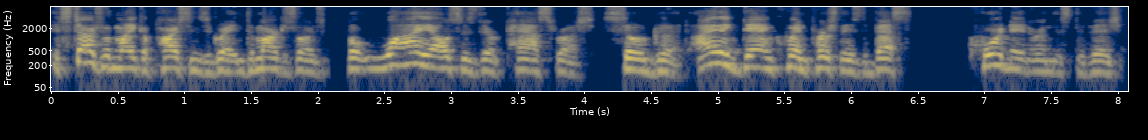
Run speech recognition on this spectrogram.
it starts with Micah Parsons is great and Demarcus Lawrence, but why else is their pass rush so good? I think Dan Quinn personally is the best coordinator in this division.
